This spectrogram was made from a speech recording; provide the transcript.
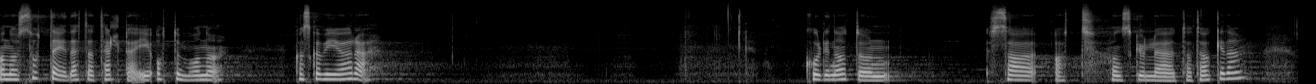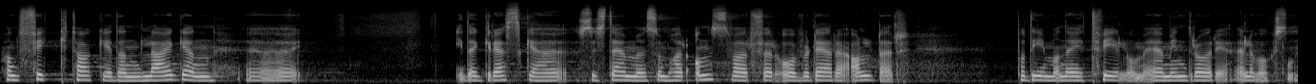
Han har sittet i dette teltet i åtte måneder. Hva skal vi gjøre? Koordinatoren sa at han skulle ta tak i det. Han fikk tak i den legen eh, i det greske systemet som har ansvar for å vurdere alder på de man er i tvil om er mindreårig eller voksen.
